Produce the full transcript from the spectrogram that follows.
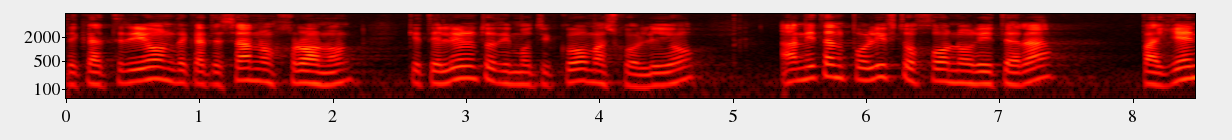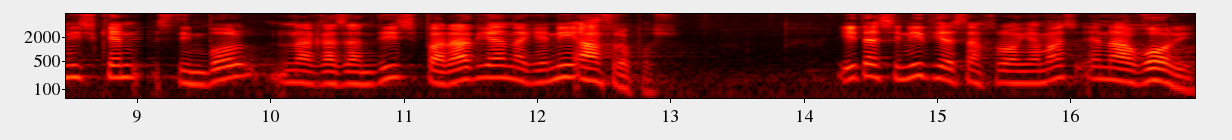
13-14 χρόνων και τελείωνε το δημοτικό μας σχολείο, αν ήταν πολύ φτωχό νωρίτερα, παγένισκεν στην πόλ να γαζαντείς παράδια να γεννεί άνθρωπος. Ήταν συνήθεια στα χρόνια μας ένα αγόρι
